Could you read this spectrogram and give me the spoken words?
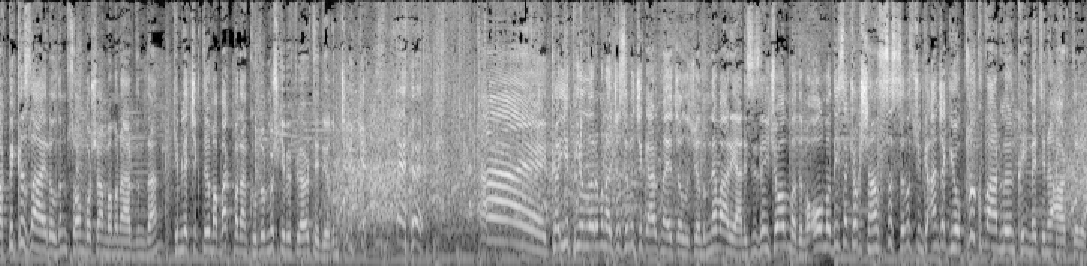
Bak bir kızla ayrıldım son boşanmamın ardından. Kimle çıktığıma bakmadan kudurmuş gibi flört ediyordum çünkü. Ay, kayıp yıllarımın acısını çıkartmaya çalışıyordum. Ne var yani sizde hiç olmadı mı? Olmadıysa çok şanslısınız çünkü ancak yokluk varlığın kıymetini arttırır.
